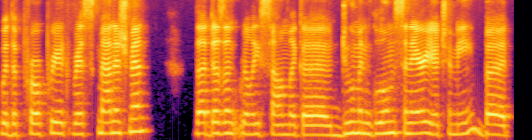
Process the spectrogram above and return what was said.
with appropriate risk management, that doesn't really sound like a doom and gloom scenario to me, but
